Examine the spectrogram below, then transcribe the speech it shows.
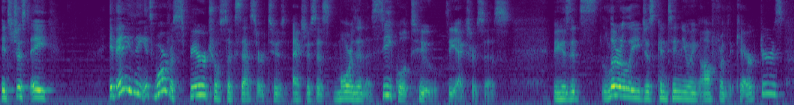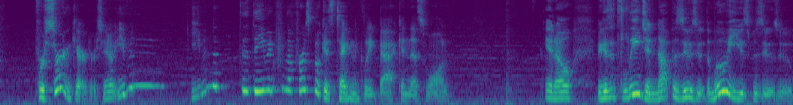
It's just a, if anything, it's more of a spiritual successor to Exorcist more than a sequel to The Exorcist, because it's literally just continuing off for the characters, for certain characters. You know, even even the, the demon from the first book is technically back in this one you know, because it's Legion, not Pazuzu. The movie used Pazuzu.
